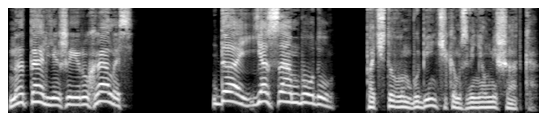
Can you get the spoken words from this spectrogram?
Наталья же и ругалась. «Дай, я сам буду!» Почтовым бубенчиком звенел Мишатка.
